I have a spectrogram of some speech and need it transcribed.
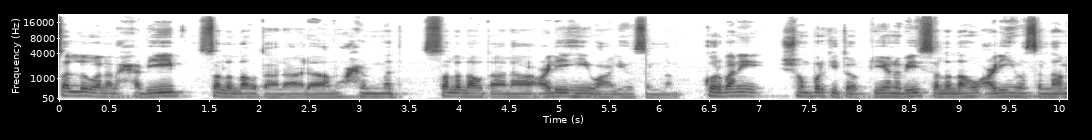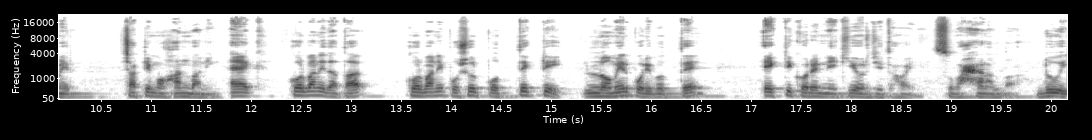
সাল্লু আল হাবিব সাল্লাহ তালা আলা মুহাম্মদ সাল্লাহ তালা আলিহি ওয়া আলিহি ওসাল্লাম কোরবানি সম্পর্কিত প্রিয় নবী সাল্লাহ আলিহি ওয়াসাল্লামের চারটি মহান বাণী। এক কোরবানি দাতার কোরবানি পশুর প্রত্যেকটি লোমের পরিবর্তে একটি করে নেকি অর্জিত হয়। সুবাহান আল্লাহ দুই,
